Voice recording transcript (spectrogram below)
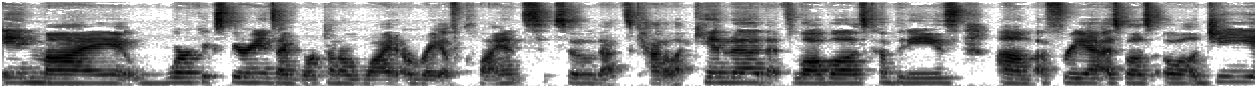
in my work experience, I've worked on a wide array of clients. So, that's Cadillac Canada, that's Loblaws companies, um, Aphria, as well as OLG.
